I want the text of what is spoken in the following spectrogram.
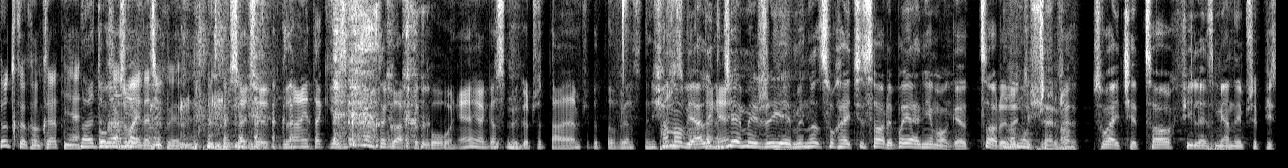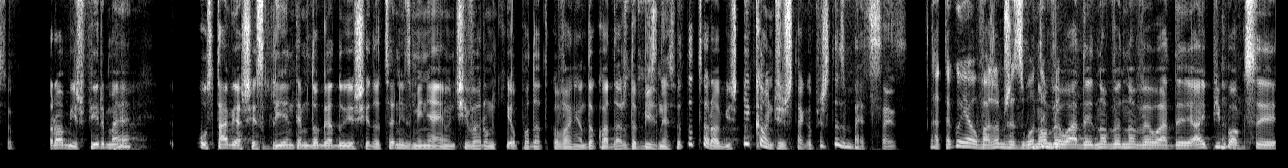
Krótko, konkretnie. No, Łukasz Wajda, dziękuję. Słuchajcie, generalnie taki jest tego artykułu, nie? Jak ja sobie go czytałem, przygotowując ten Panowie, ale gdzie my żyjemy? No słuchajcie, sorry, bo ja nie mogę. Sorry, no, że musisz, ci przerwę. No. Słuchajcie, co chwilę zmiany przepisów. Robisz firmę, ustawiasz się z klientem, dogadujesz się do ceny, zmieniają ci warunki opodatkowania, dokładasz do biznesu. To co robisz? Nie kończysz tego, przecież to jest bez sensu. Dlatego ja uważam, że złote... Nowe łady, nowe, nowe łady, IP-boxy,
